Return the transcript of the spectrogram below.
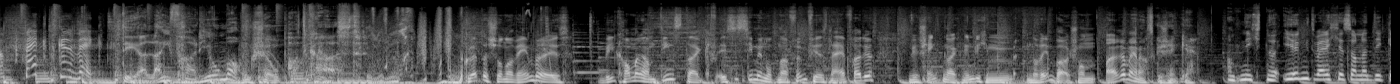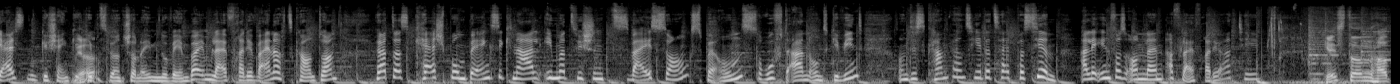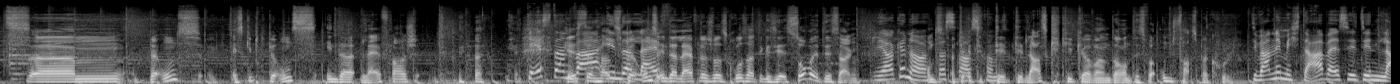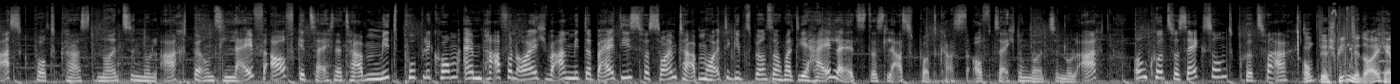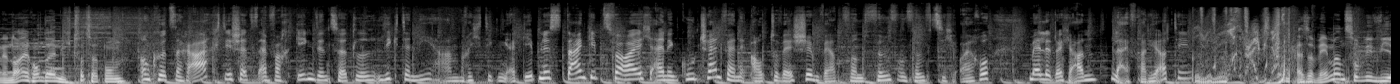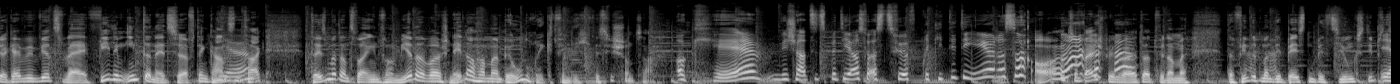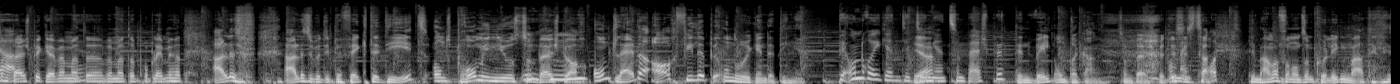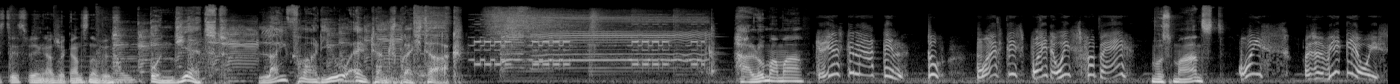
Perfekt geweckt. Der Live-Radio-Morgenshow-Podcast. Gut, dass schon November ist. Willkommen am Dienstag. Es ist 7 Minuten nach 5, hier ist Live-Radio. Wir schenken euch nämlich im November schon eure Weihnachtsgeschenke. Und nicht nur irgendwelche, sondern die geilsten Geschenke Ja. gibt's bei uns schon im November im Live-Radio Weihnachtscountdown. Hört das Cash Boom Bang Signal immer zwischen zwei Songs bei uns, ruft an und gewinnt. Und es kann bei uns jederzeit passieren. Alle Infos online auf liveradio.at. Gestern hat ähm, bei uns, es gibt bei uns in der Live-Lounge, Gestern, gestern war in der bei uns Live... in der Live-Lounge was Großartiges, so wollte ich sagen. ja, genau, Und das die, rauskommt. die, die Lask-Kicker waren da und das war unfassbar cool. Die waren nämlich da, weil sie den Lask-Podcast 1908 bei uns live aufgezeichnet haben mit Publikum. Ein paar von euch waren mit dabei, die es versäumt haben. Heute gibt es bei uns nochmal die Highlights des Lask-Podcast-Aufzeichnung 1908 um kurz vor sechs und kurz vor acht. Und wir spielen mit euch eine neue Runde, nicht verzötteln. Und kurz nach acht, ihr schätzt einfach gegen den Zettel, liegt er näher am richtigen Ergebnis. Dann gibt es für euch einen Gutschein für eine Autowäsche im Wert von 55 Euro. Meldet euch an, liveradio.at. Also wenn man so wie wir, gell, wie wir zwei, viel im Internet surft den ganzen Ja. Tag, da ist man dann zwar informiert, aber schnell auch einmal beunruhigt, finde ich. Das ist schon zart. Okay, wie schaut es jetzt bei dir aus? Warst du für auf brigitte.de oder so? Ah, zum Beispiel, weil dort wieder mal, da findet man die besten Beziehungstipps Ja. zum Beispiel, gell, wenn, man da, wenn man da Probleme hat. Alles, alles über die perfekte Diät und Promi-News Mhm. zum Beispiel auch. Und leider auch viele beunruhigende Dinge. Beunruhigende Ja. Dinge zum Beispiel. Den Weltuntergang zum Beispiel. Das Oh mein ist. Gott. Die Mama von unserem Kollegen Martin ist deswegen auch schon ganz nervös. Und jetzt Live-Radio-Elternsprechtag. Hallo Mama, Grüß dich, Martin. Du, meinst ist bald alles vorbei? was meinst? Alles, also wirklich alles.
